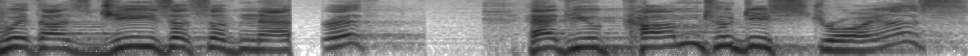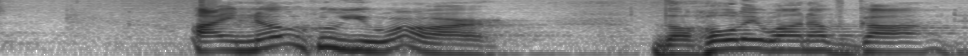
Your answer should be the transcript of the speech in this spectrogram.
With us, Jesus of Nazareth, have you come to destroy us? I know who you are, the Holy One of God.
